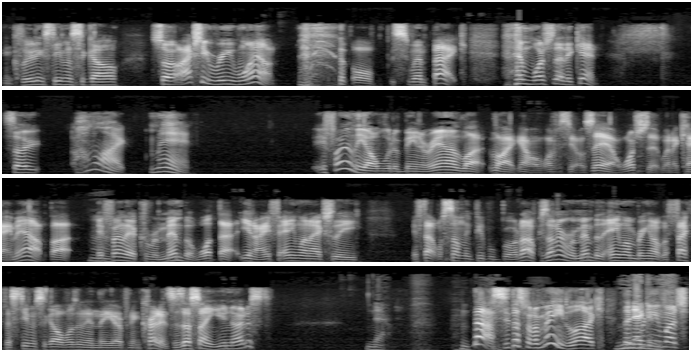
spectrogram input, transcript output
including Steven Seagal. So I actually rewound or went back and watched that again. So I'm like, man, if only I would have been around, like, like, oh, obviously I was there, I watched it when it came out, but mm. if only I could remember what that, you know, if anyone actually, if that was something people brought up, because I don't remember anyone bringing up the fact that Steven Seagal wasn't in the opening credits. Is that something you noticed? No. nah, see, that's what I mean. Like, they Negative. pretty much,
